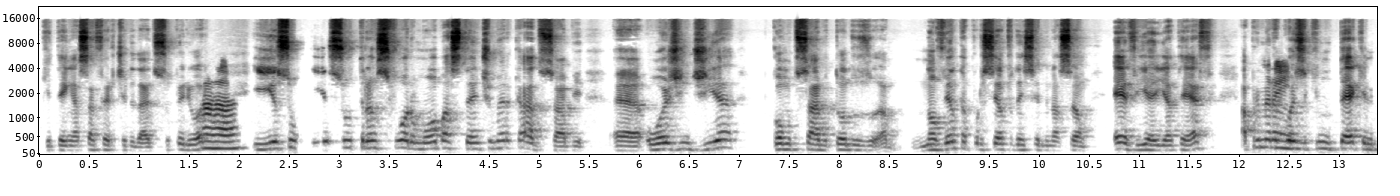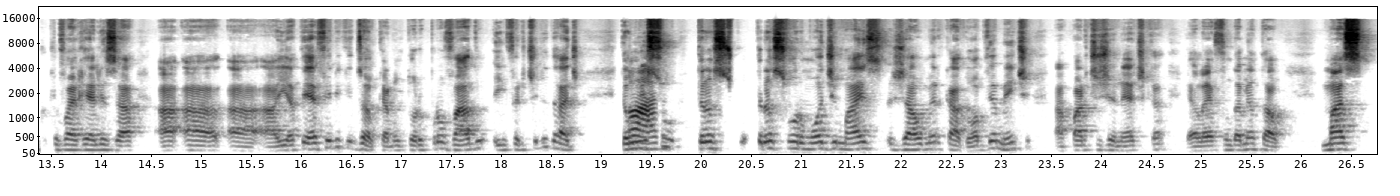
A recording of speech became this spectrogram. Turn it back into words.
que tem essa fertilidade superior, uhum. e isso, isso transformou bastante o mercado, sabe? É, hoje em dia, como tu sabe, todos 90% da inseminação é via IATF. A primeira Sim. coisa que um técnico que vai realizar a, a, a, a IATF, ele quer dizer, eu quero um touro provado em fertilidade. Então, claro. isso trans, transformou demais já o mercado. Obviamente, a parte genética ela é fundamental. Mas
